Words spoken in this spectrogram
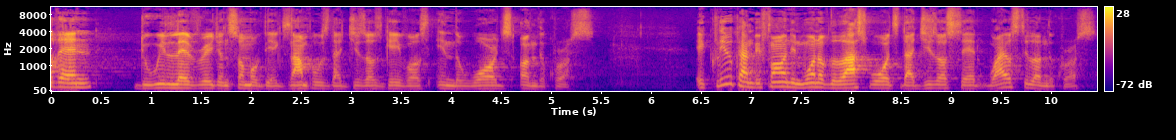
then do we leverage on some of the examples that Jesus gave us in the words on the cross? A clue can be found in one of the last words that Jesus said while still on the cross.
